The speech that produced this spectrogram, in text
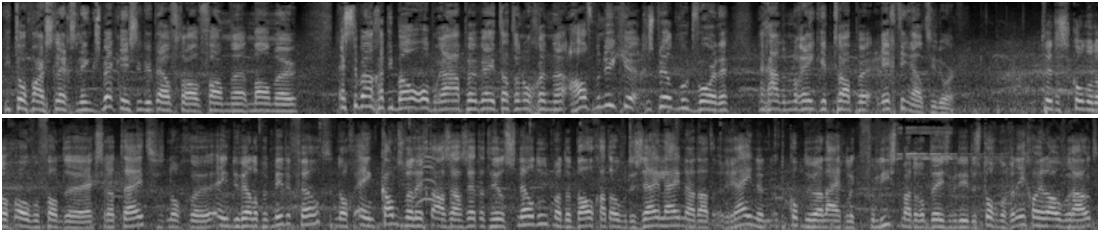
Die toch maar slechts linksback is in dit elftal van uh, Malmö. Esteban gaat die bal oprapen. Weet dat er nog een half minuutje gespeeld moet worden. En gaat hem nog één keer trappen richting Eltidoor. 20 seconden nog over van de extra tijd. Nog uh, één duel op het middenveld. Nog één kans wellicht als AZ het heel snel doet. Maar de bal gaat over de zijlijn nadat Rijnen het kopduel eigenlijk verliest. Maar er op deze manier dus toch nog een ingooi overhoudt.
